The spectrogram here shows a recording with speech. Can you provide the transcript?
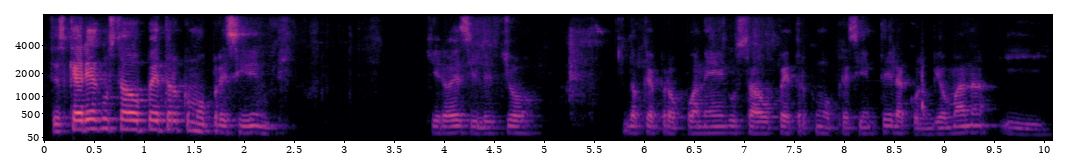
Entonces, ¿qué haría Gustavo Petro como presidente? Quiero decirles yo lo que propone Gustavo Petro como presidente de la Colombia Humana y,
